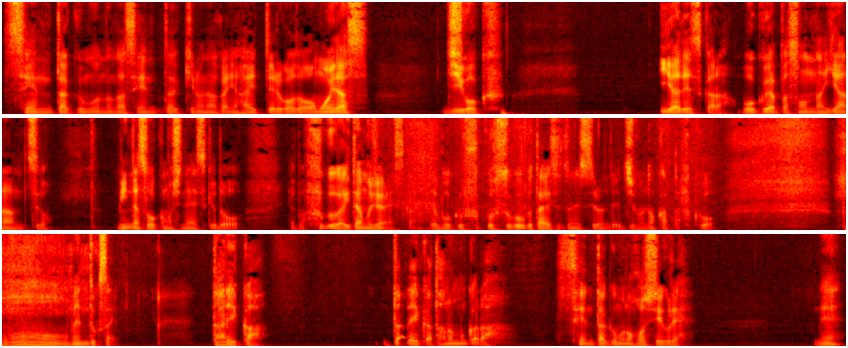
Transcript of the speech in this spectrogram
洗濯物が洗濯機の中に入ってることを思い出す。地獄。嫌ですから。僕やっぱそんな嫌なんですよ。みんなそうかもしれないですけど、やっぱ服が傷むじゃないですか。で、僕服をすごく大切にしてるんで、自分の買った服を。もう、めんどくさい。誰か、誰か頼むから、洗濯物干してくれ。ね。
